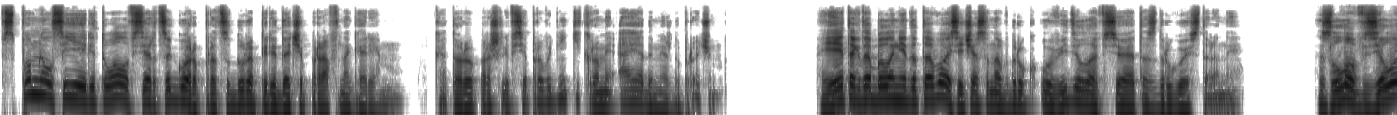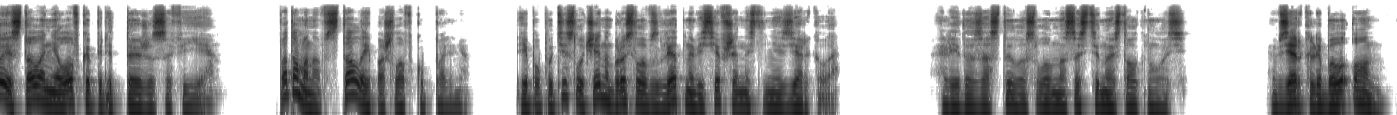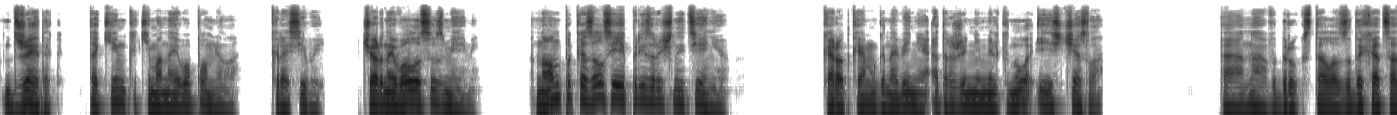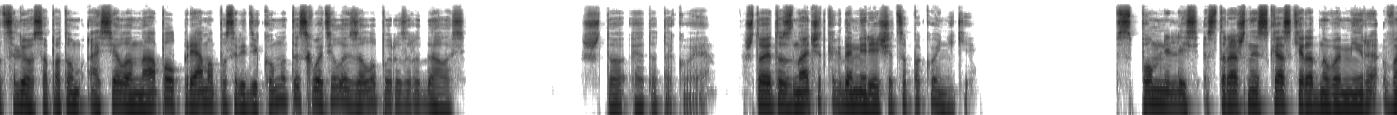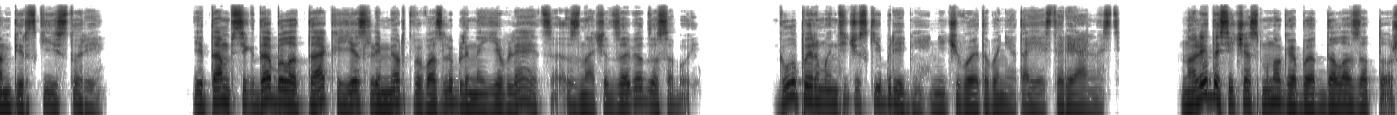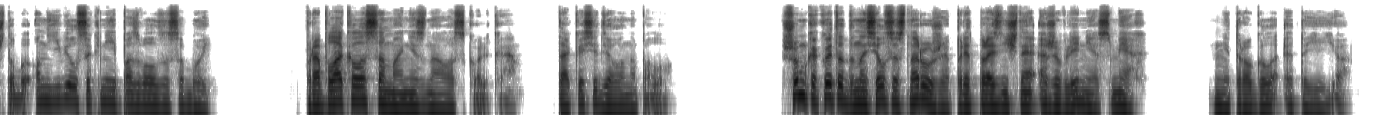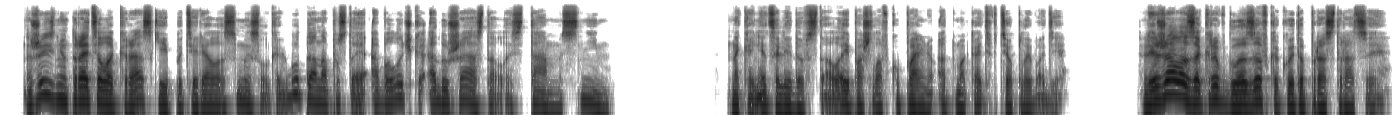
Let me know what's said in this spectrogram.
Вспомнился ей ритуал в сердце гор, процедура передачи прав на гарем, которую прошли все проводники, кроме Аэда, между прочим. Ей тогда было не до того, а сейчас она вдруг увидела все это с другой стороны. Зло взяло и стало неловко перед той же Софией. Потом она встала и пошла в купальню. И по пути случайно бросила взгляд на висевшее на стене зеркало. Лида застыла, словно со стеной столкнулась. В зеркале был он, Джейдек, таким, каким она его помнила. Красивый, черные волосы змеями. Но он показался ей призрачной тенью. Короткое мгновение отражение мелькнуло и исчезло. А она вдруг стала задыхаться от слез, а потом осела на пол прямо посреди комнаты, схватилась за лоб и разрыдалась. Что это такое? Что это значит, когда мерещатся покойники? Вспомнились страшные сказки родного мира, вампирские истории. И там всегда было так, если мертвый возлюбленный является, значит, зовет за собой. Глупые романтические бредни, ничего этого нет, а есть реальность. Но Леда сейчас многое бы отдала за то, чтобы он явился к ней и позвал за собой. Проплакала сама не знала сколько. Так и сидела на полу. Шум какой-то доносился снаружи, предпраздничное оживление, смех. Не трогало это ее. Жизнь утратила краски и потеряла смысл, как будто она пустая оболочка, а душа осталась там, с ним. Наконец Лида встала и пошла в купальню отмокать в теплой воде. Лежала, закрыв глаза в какой-то прострации.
